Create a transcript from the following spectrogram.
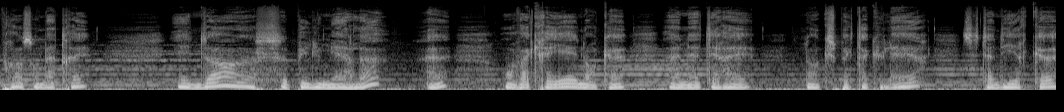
prend son attrait. Et dans ce puits de lumière-là, hein, on va créer donc un, intérêt donc spectaculaire C'est-à-dire que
